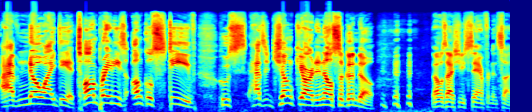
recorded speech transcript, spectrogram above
I have no idea. Tom Brady's uncle Steve, who has a junkyard in El Segundo. that was actually Sanford and Son.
